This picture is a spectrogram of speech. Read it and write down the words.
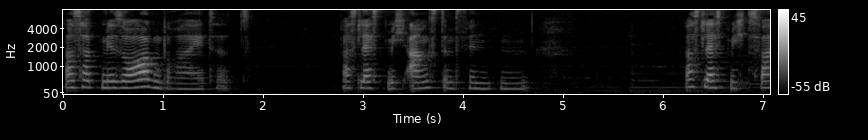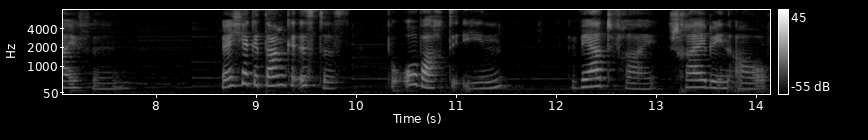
Was hat mir Sorgen bereitet? Was lässt mich Angst empfinden? Was lässt mich zweifeln? Welcher Gedanke ist es? Beobachte ihn, wertfrei, schreibe ihn auf.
